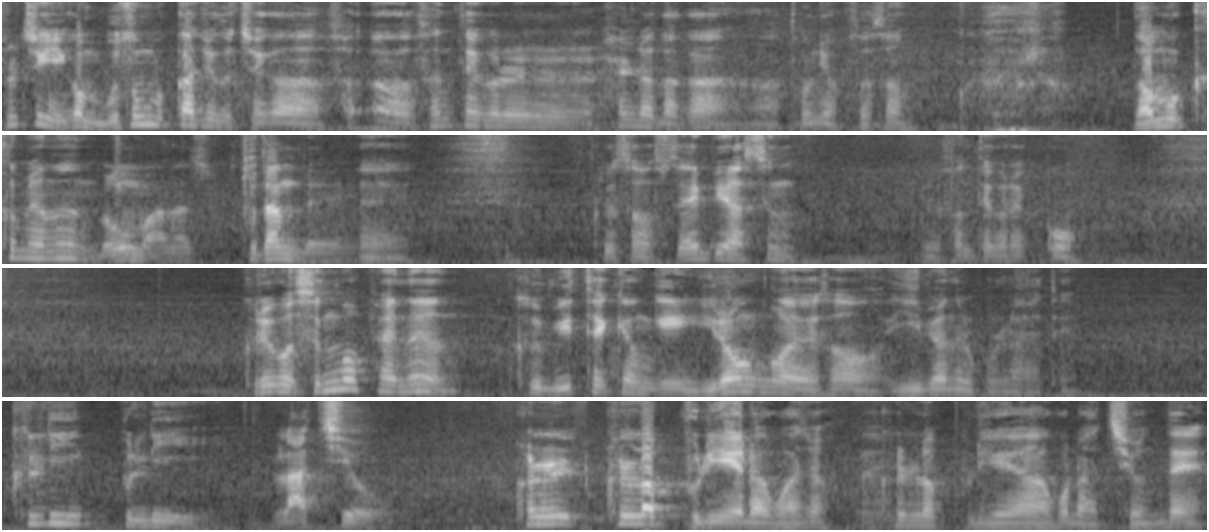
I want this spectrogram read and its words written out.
솔직히 이건 무승부까지도 제가 서- 어, 선택을 하려다가 아, 돈이 없어서 너무 크면은 너무 많아져 부담돼 네. 그래서 세비야 승을 선택을 했고 그리고 승모패는 그 밑에 경기 이런 거에서 이변을 골라야 돼. 클리블리 라치오 클, 클럽 브리에라고 하죠. 네. 클럽 브리에하고 라치오인데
